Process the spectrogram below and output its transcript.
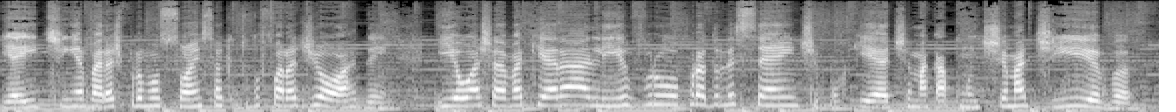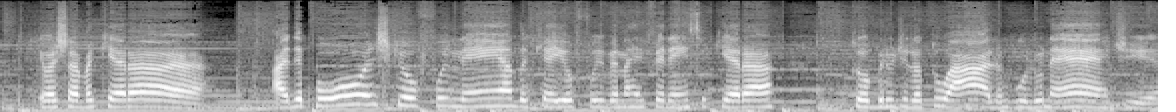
E aí tinha várias promoções, só que tudo fora de ordem. E eu achava que era livro para adolescente, porque tinha uma capa muito chamativa. Eu achava que era. Aí depois que eu fui lendo, que aí eu fui vendo a referência que era sobre o dia da toalha, Orgulho Nerd.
